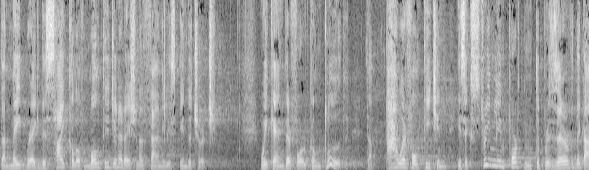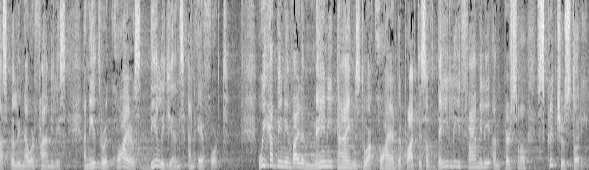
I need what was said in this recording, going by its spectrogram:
that may break the cycle of multi generational families in the church. We can therefore conclude that powerful teaching is extremely important to preserve the gospel in our families, and it requires diligence and effort. We have been invited many times to acquire the practice of daily family and personal scripture study.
